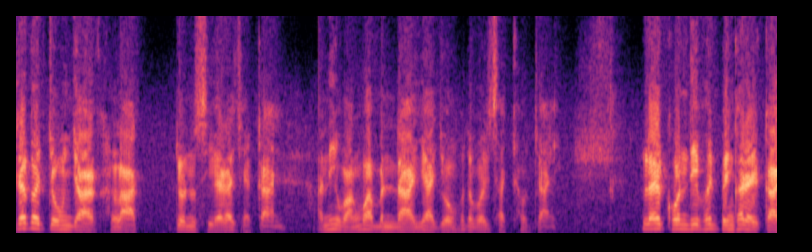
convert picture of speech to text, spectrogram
แล้วก็จงอย่าขลาดจนเสียราชการ อันนี้หวังว่าบรรดาญาโยมพุทธบริษัทเข้าใจ และคนที่เพิ่นเป็นข้าราชการ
